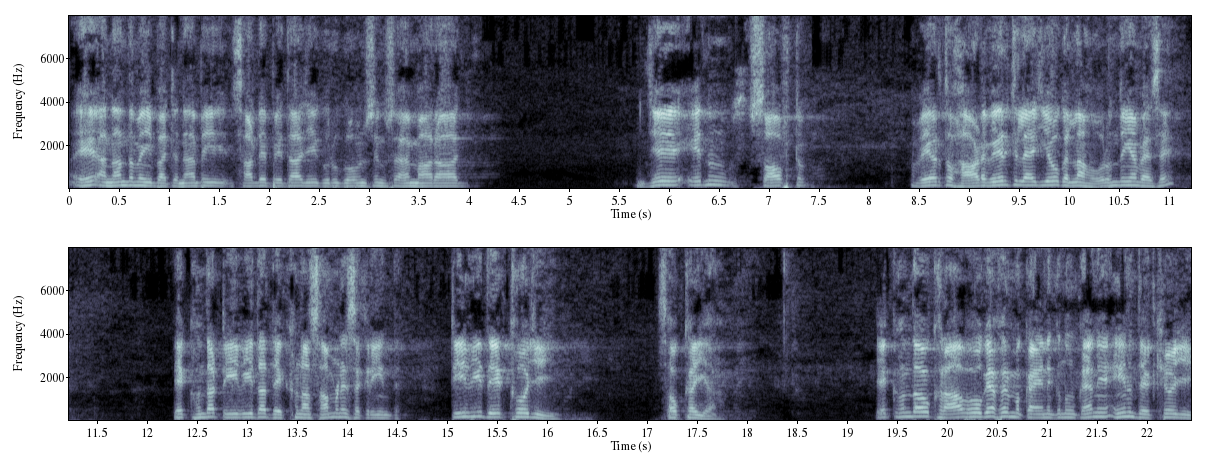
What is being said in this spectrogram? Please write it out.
ਇਹ ਆਨੰਦਮਈ ਬਚਨ ਹੈ ਵੀ ਸਾਡੇ ਪਿਤਾ ਜੀ ਗੁਰੂ ਗੋਬਿੰਦ ਸਿੰਘ ਸਾਹਿਬ ਮਹਾਰਾਜ, ਜੇ ਇਹਨੂੰ ਸੌਫਟ ਵੇਅਰ ਤੋਂ ਹਾਰਡਵੇਅਰ ਚ ਲੈ ਜੀ ਉਹ ਗੱਲਾਂ ਹੋਰ ਹੁੰਦੀਆਂ ਵੈਸੇ। ਇੱਕ ਹੁੰਦਾ ਟੀਵੀ ਦਾ ਦੇਖਣਾ ਸਾਹਮਣੇ ਸਕਰੀਨ ਤੇ। ਟੀਵੀ ਦੇਖੋ ਜੀ, ਸੌਖਾ ਹੀ ਆ। ਇੱਕ ਹੁੰਦਾ ਉਹ ਖਰਾਬ ਹੋ ਗਿਆ, ਫਿਰ ਮਕੈਨਿਕ ਨੂੰ ਕਹਿੰਦੇ ਇਹਨੂੰ ਦੇਖਿਓ ਜੀ।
